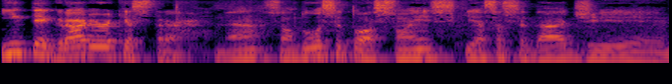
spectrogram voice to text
Integrar e orquestrar, né? São duas situações que essa cidade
